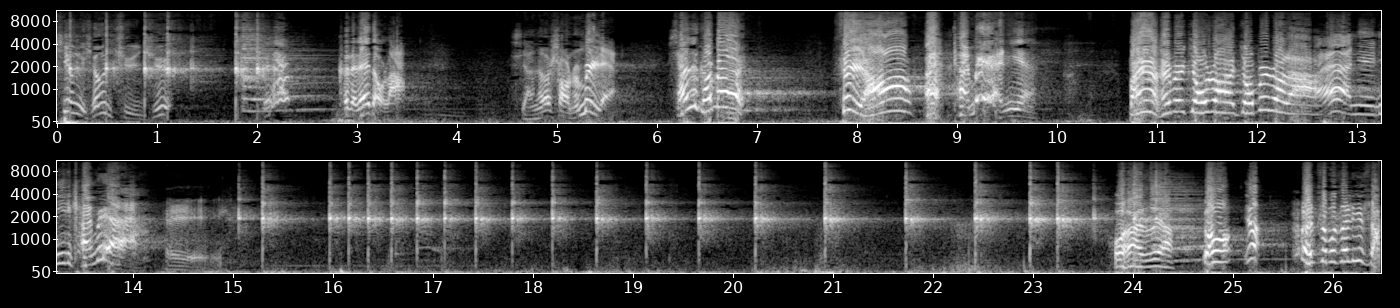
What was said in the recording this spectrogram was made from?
行行去去。哎，可得来到了，先生上着门来，先生开门，谁呀？哎，开门啊你，半夜黑门叫啥叫门啥了。哎，你你开门啊，哎，我儿子呀，哟哟，呃这不是李三？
